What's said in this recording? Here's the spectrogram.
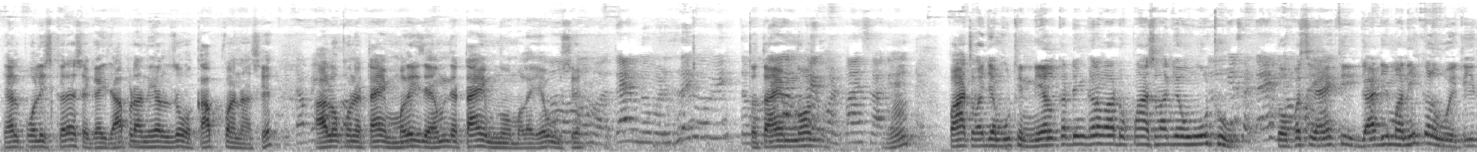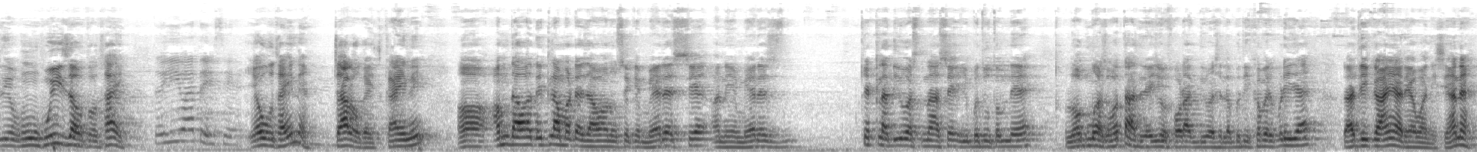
નેલ પોલિશ કરે છે ગાઈઝ આપણા નેલ જો કાપવાના છે. આ લોકોને ટાઈમ મળી જાય અમને ટાઈમ ન મળે એવું છે. તો ટાઈમ નો- પાંચ વાગે વાગે ઉઠીને નેલ કટિંગ કરવા તો પાંચ વાગે હું ઉઠું. તો પછી અહીંથી ગાડીમાં નીકળવું હોય તે હું હુઈ જાઉં તો થાય. એવું થાય ને? ચાલો ગાઈઝ કાંઈ નહીં. અમદાવાદ એટલા માટે જવાનું છે કે મેરેજ છે અને મેરેજ કેટલા દિવસના છે એ બધું તમને લોગમાં જોતા જ રહેજો. થોડાક દિવસ એટલે બધી ખબર પડી જાય. રાધિકા અહીંયા રહેવાની છે હા ને?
